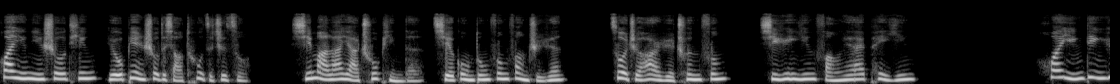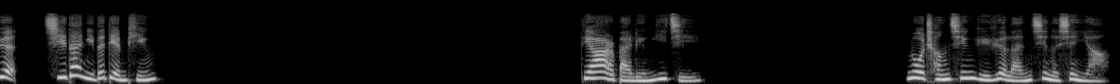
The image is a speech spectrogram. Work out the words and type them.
欢迎您收听由变瘦的小兔子制作、喜马拉雅出品的《且共东风放纸鸢》，作者二月春风，喜韵音房 AI 配音。欢迎订阅，期待你的点评。第二百零一集，洛长青与月兰进了县衙，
